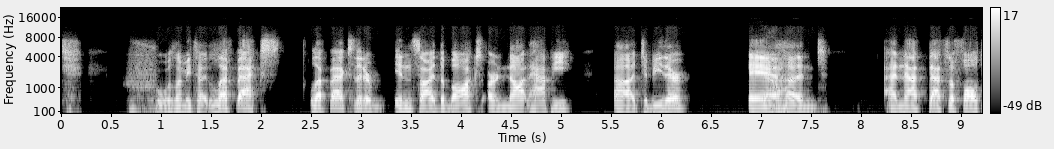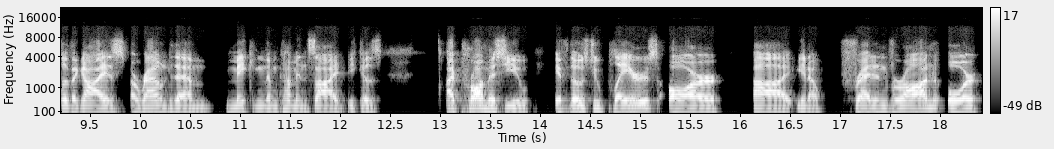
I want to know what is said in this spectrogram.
well, let me tell you, left backs left backs that are inside the box are not happy uh, to be there, and yeah. and that that's a fault of the guys around them making them come inside because I promise you, if those two players are uh, you know Fred and Veron or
